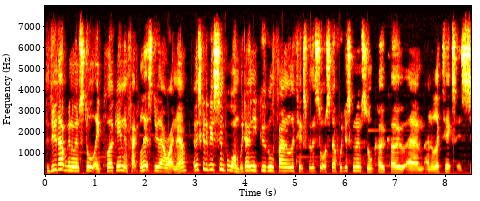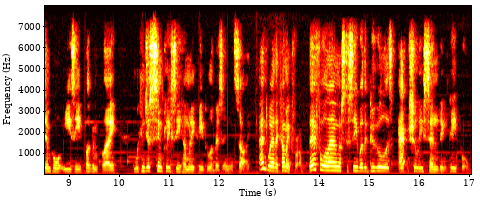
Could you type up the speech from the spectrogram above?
To do that, we're going to install a plugin. In fact, let's do that right now. And it's going to be a simple one. We don't need Google Analytics for this sort of stuff. We're just going to install Koko um, Analytics. It's simple, easy, plug and play we can just simply see how many people are visiting the site and where they're coming from, therefore allowing us to see whether Google is actually sending people.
